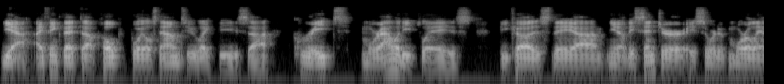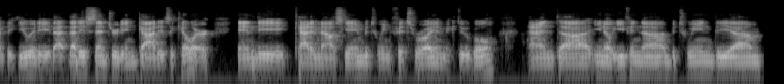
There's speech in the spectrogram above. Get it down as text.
yeah i think that uh, pulp boils down to like these uh, great morality plays because they um, you know they center a sort of moral ambiguity that that is centered in god is a killer in the cat and mouse game between fitzroy and mcdougal. And uh, you know even uh, between the um,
